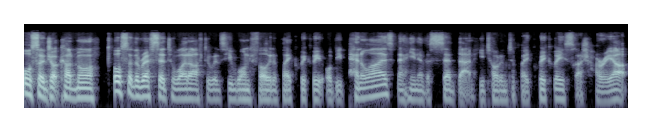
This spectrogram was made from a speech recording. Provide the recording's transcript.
Also, Jock Cudmore. Also, the ref said to White afterwards he warned Foley to play quickly or be penalised. Now, he never said that. He told him to play quickly slash hurry up.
